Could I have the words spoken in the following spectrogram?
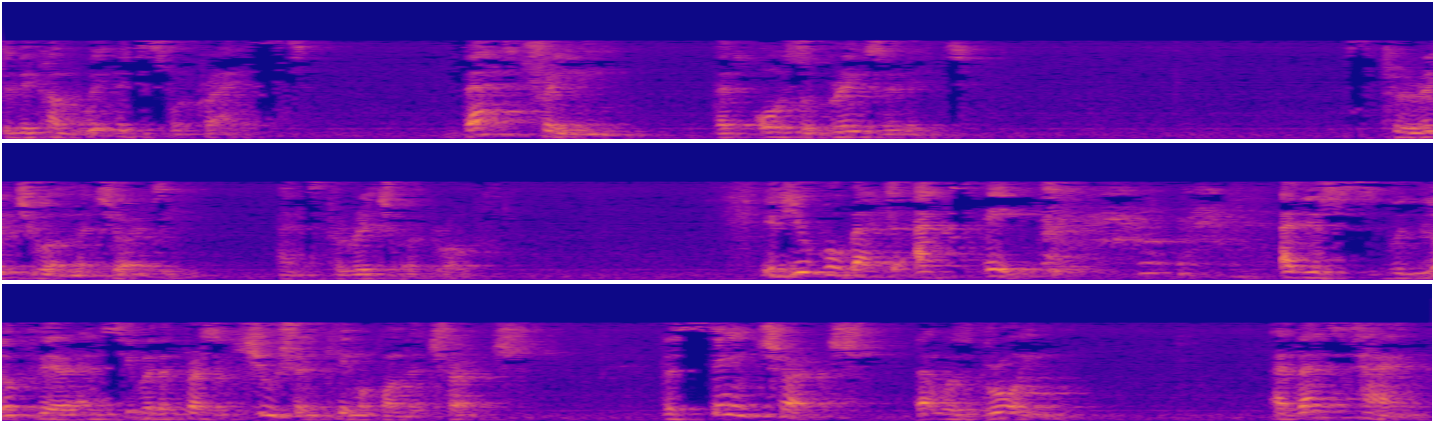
to become witnesses for Christ. That training that also brings with it spiritual maturity and spiritual growth. If you go back to Acts 8, and you would look there and see where the persecution came upon the church, the same church that was growing at that time,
